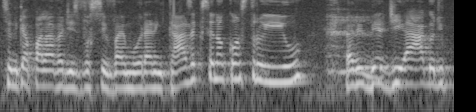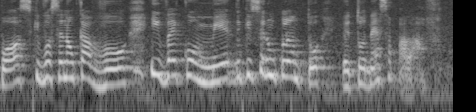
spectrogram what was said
sendo que a palavra diz, você vai morar em casa que você não construiu, vai beber de água de poços que você não cavou e vai comer do que você não plantou. Eu estou nessa palavra.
